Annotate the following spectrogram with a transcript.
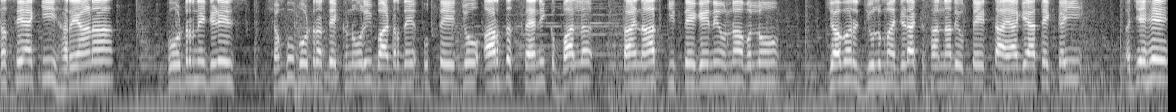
ਦੱਸਿਆ ਕਿ ਹਰਿਆਣਾ ਬਾਰਡਰ ਨੇ ਜਿਹੜੇ ਸ਼ੰਭੂ ਬਾਰਡਰ ਅਤੇ ਖਨੌਰੀ ਬਾਰਡਰ ਦੇ ਉੱਤੇ ਜੋ ਅਰਧ ਸੈਨਿਕ ਬਲ ਤਾਇਨਾਤ ਕੀਤੇ ਗਏ ਨੇ, ਉਹਨਾਂ ਵੱਲੋਂ ਜ਼ਬਰ ਜ਼ੁਲਮ ਹੈ ਜਿਹੜਾ ਕਿਸਾਨਾਂ ਦੇ ਉੱਤੇ ਢਾਇਆ ਗਿਆ ਤੇ ਕਈ ਅਜਿਹੇ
